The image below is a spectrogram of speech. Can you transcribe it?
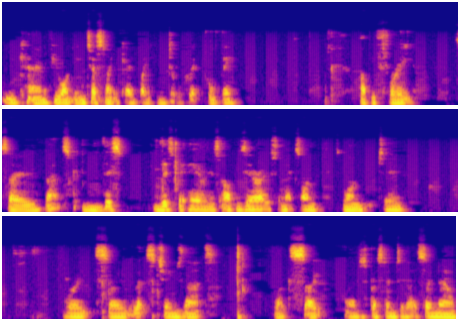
you can, if you want, you can test out your code by you can double click port B. RB3. So that's this this bit here is RB0. So next one is one, two, three. So let's change that like so. I just pressed enter there. So now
